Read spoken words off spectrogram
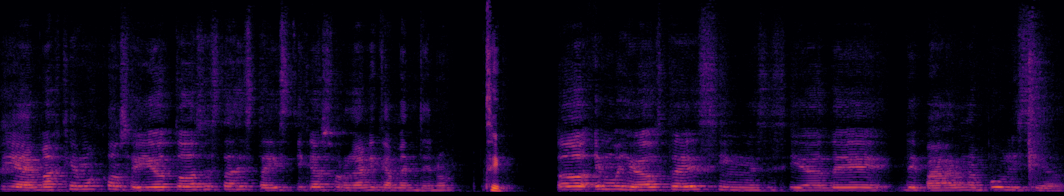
Sí, además que hemos conseguido todas estas estadísticas orgánicamente, ¿no? Sí, Todo hemos llegado a ustedes sin necesidad de, de pagar una publicidad.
